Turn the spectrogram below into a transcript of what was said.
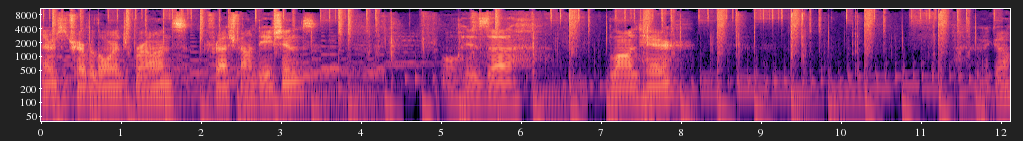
There's a Trevor Lawrence bronze, fresh foundations. All his uh, blonde hair. There we go.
